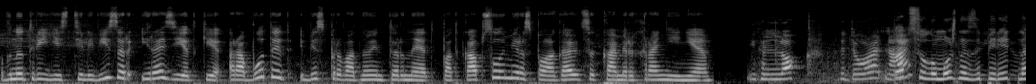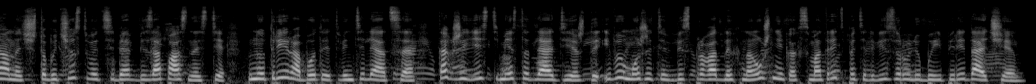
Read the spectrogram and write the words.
Внутри есть телевизор и розетки. Работает беспроводной интернет. Под капсулами располагаются камеры хранения. Капсулу можно запереть на ночь, чтобы чувствовать себя в безопасности. Внутри работает вентиляция. Также есть место для одежды, и вы можете в беспроводных наушниках смотреть по телевизору любые передачи.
